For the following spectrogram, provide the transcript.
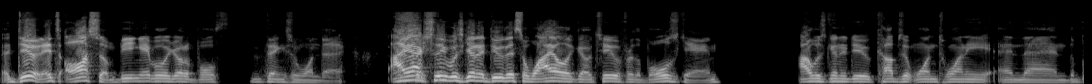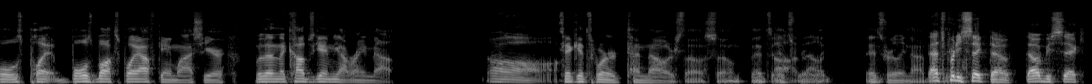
Dude, it's awesome being able to go to both things in one day. I actually was going to do this a while ago too for the Bulls game. I was going to do Cubs at 120 and then the Bulls play Bulls Bucks playoff game last year, but then the Cubs game got rained out. Oh, Tickets were $10 though, so that's Oh, it's really valid. it's really not. that's deal. pretty sick though. That would be sick.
